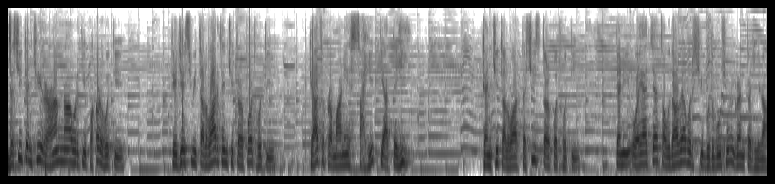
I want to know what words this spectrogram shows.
जशी त्यांची रणांगणावरती पकड होती तेजस्वी तलवार त्यांची तळपत होती त्याचप्रमाणे साहित्यातही त्यांची तलवार तशीच तळपत होती. त्यांनी वयाच्या चौदाव्या वर्षी बुधभूषण ग्रंथ लिहिला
